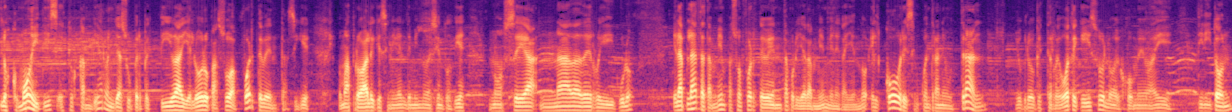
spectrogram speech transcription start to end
los commodities, estos cambiaron ya su perspectiva y el oro pasó a fuerte venta, así que lo más probable es que ese nivel de 1910 no sea nada de ridículo. La plata también pasó a fuerte venta, porque ya también viene cayendo. El cobre se encuentra neutral. Yo creo que este rebote que hizo lo dejó medio ahí tiritón.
